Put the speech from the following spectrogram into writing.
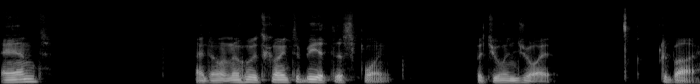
And I don't know who it's going to be at this point, but you enjoy it. Goodbye.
